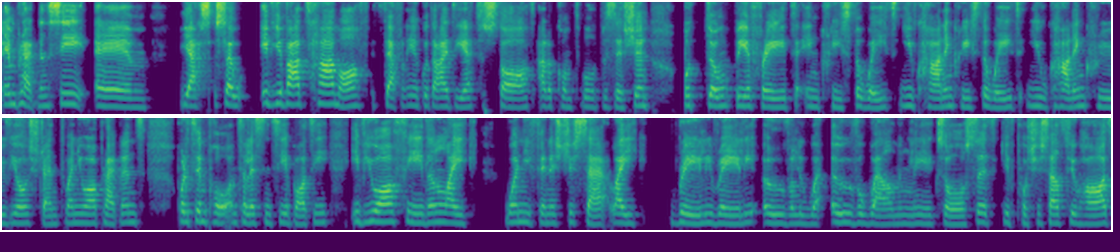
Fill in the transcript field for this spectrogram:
in pregnancy, um, Yes. So if you've had time off, it's definitely a good idea to start at a comfortable position, but don't be afraid to increase the weight. You can increase the weight, you can improve your strength when you are pregnant, but it's important to listen to your body. If you are feeling like when you finish your set, like really, really overly overwhelmingly exhausted, you've pushed yourself too hard.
